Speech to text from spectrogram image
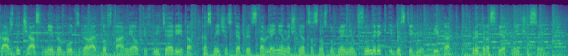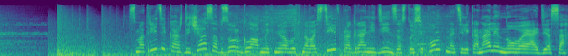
Каждый час в небе будут сгорать до 100 мелких метеоритов. Космическое представление начнется с наступлением сумерек и достигнет пика в предрассветные часы. Смотрите каждый час обзор главных мировых новостей в программе «День за 100 секунд» на телеканале «Новая Одесса».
